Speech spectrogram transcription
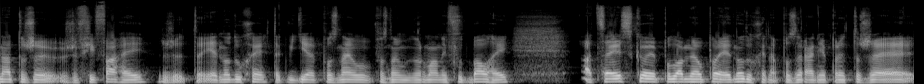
na to, že, že FIFA, hej, že to je jednoduché, tak vidia, poznajú, poznajú normálny futbal, hej. A cs je podľa mňa úplne jednoduché na pozeranie, pretože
